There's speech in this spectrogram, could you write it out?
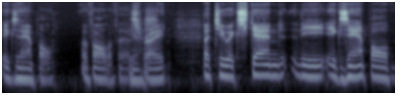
example of all of this, Yes. right? But to extend the example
